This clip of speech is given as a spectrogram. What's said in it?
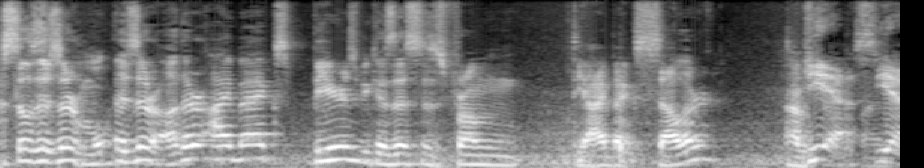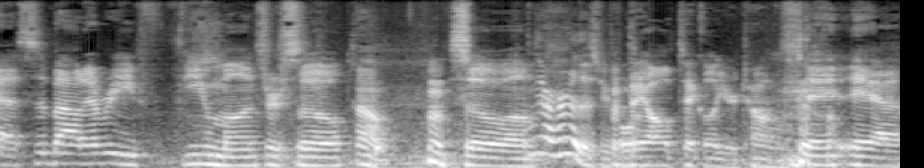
So is there mo- is there other Ibex beers because this is from the Ibex cellar? I was trying to Yes, find- yes, about every few months or so. Oh, hmm. So um, I've never heard of this before. But they all tickle your tongue. they, yeah,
